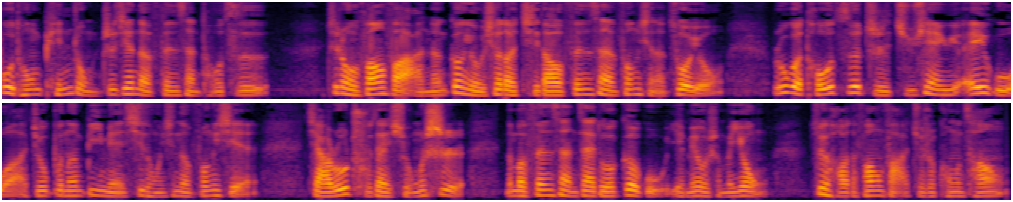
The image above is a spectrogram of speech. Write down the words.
不同品种之间的分散投资。这种方法能更有效地起到分散风险的作用。如果投资只局限于 A 股啊，就不能避免系统性的风险。假如处在熊市，那么分散再多个股也没有什么用。最好的方法就是空仓。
